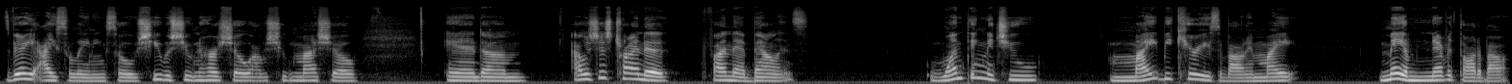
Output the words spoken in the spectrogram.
It's very isolating. So she was shooting her show, I was shooting my show. And um I was just trying to find that balance. One thing that you might be curious about and might may have never thought about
